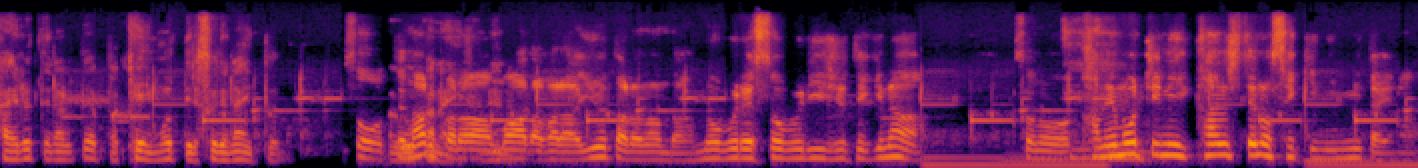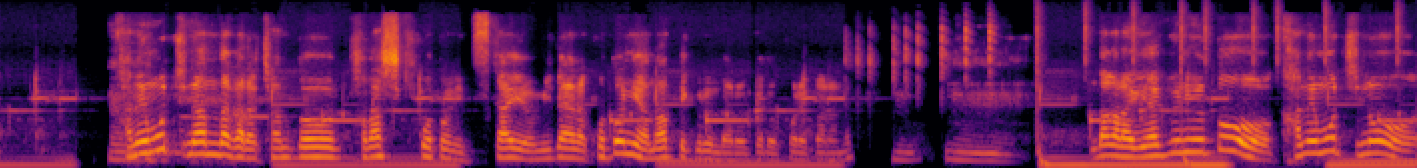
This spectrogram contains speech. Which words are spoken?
変えるってなると、やっぱ権威持ってる人でないと。そうってなるから、まあだから言うたらなんだ、ノブレス・オブ・リージュ的な、そのうん金持ちに関しての責任みたいな、金持ちなんだからちゃんと正しきことに使えよみたいなことにはなってくるんだろうけど、これからね。うん、だから逆に言うと、金持ちの、いわ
